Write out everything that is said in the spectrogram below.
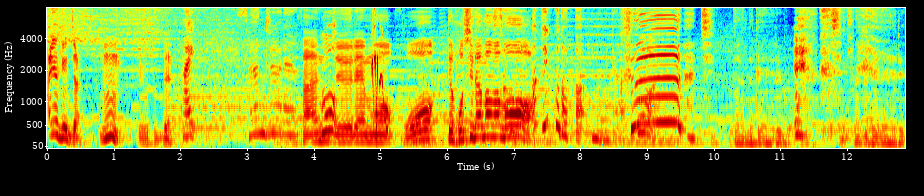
はいよきゅんちゃん。うん。ということで。はい。30連。30連も。お。おで星玉がもあと1個だった。今見たら。うふうチップデール。チップデール。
